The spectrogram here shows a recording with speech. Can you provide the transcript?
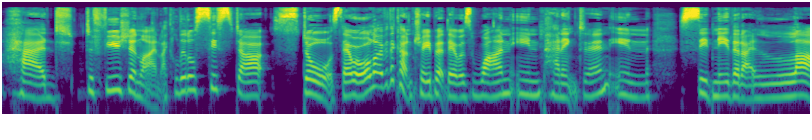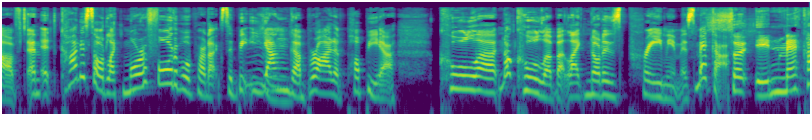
had diffusion line, like little sister stores. They were all over the country, but there was one in Paddington in Sydney that I loved. And it kind of sold like more affordable products, a bit hmm. younger, brighter, poppier, cooler, not cooler, but like not as premium as Mecca. So in Mecca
